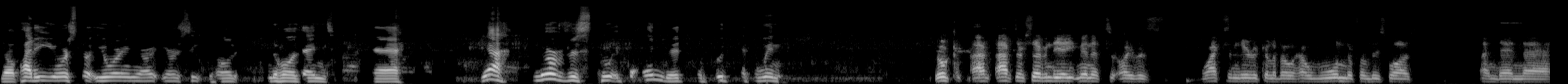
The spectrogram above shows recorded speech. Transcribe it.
No, Paddy, you were st- you were in your, your seat the whole, in the whole end. Uh, yeah, nervous to, to end it, but good to get the win. Look, after 78 minutes, I was waxing lyrical about how wonderful this was. And then uh,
